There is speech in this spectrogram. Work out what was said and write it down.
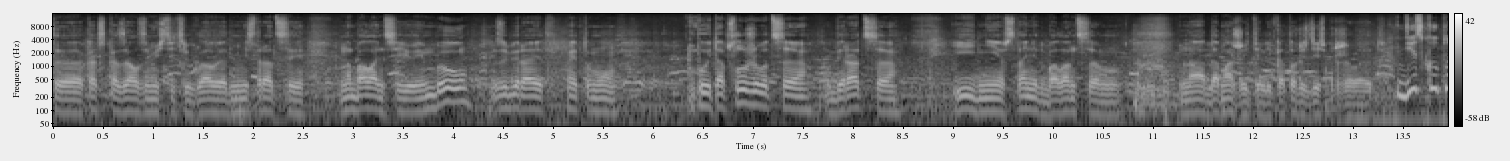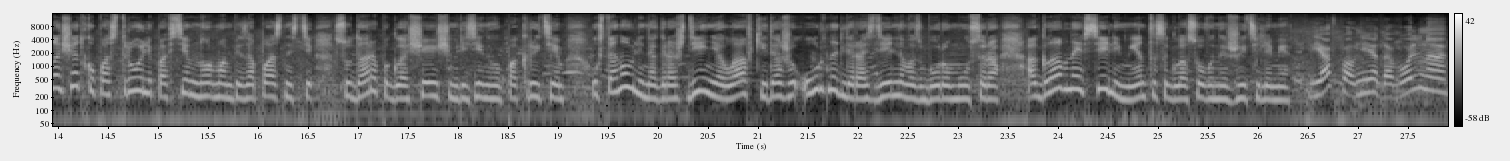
э, как сказал заместитель главы администрации, на балансе ее МБУ забирает, поэтому будет обслуживаться, убираться и не встанет балансом на дома жителей, которые здесь проживают. Детскую площадку построили по всем нормам безопасности с ударопоглощающим резиновым покрытием. Установлены ограждения, лавки и даже урны для раздельного сбора мусора. А главное, все элементы согласованы с жителями. Я вполне довольна.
